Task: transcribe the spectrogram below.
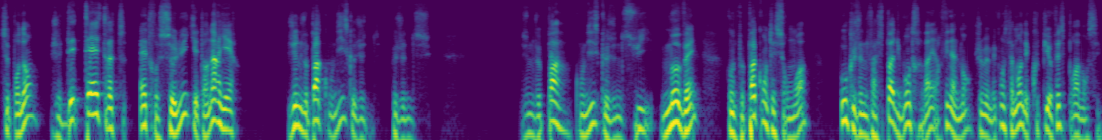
Cependant, je déteste être, celui qui est en arrière. Je ne veux pas qu'on dise que je, ne suis. Je ne veux pas qu'on dise que je ne suis mauvais, qu'on ne peut pas compter sur moi, ou que je ne fasse pas du bon travail. Alors finalement, je me mets constamment des coups de pied aux fesses pour avancer.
